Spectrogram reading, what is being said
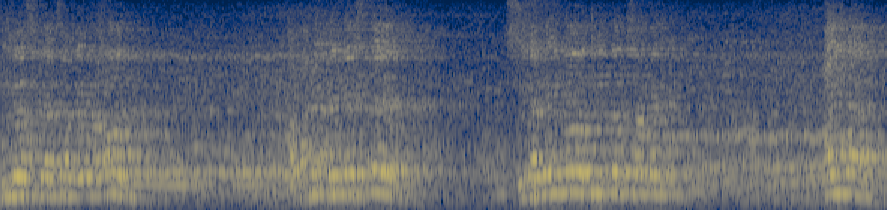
Iyos ka sa Pinaon. Kapatid ka ni Esther. Ilagay mo dito sa island.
